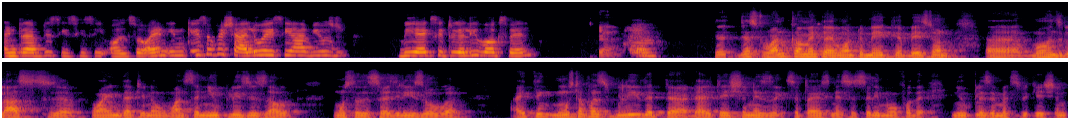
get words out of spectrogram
entrap the CCC also. And in case of a shallow AC, I have used B-HEX, it really works well. Yeah. Uh, just one comment I want to make uh, based on uh, Mohan's last uh, point that, you know, once the nucleus is out, most of the surgery is over. I think most of us believe that uh, dilatation is etc. is necessary more for the nucleus emulsification.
